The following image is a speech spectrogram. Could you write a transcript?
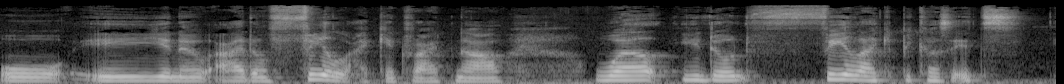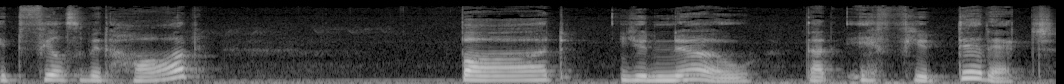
or, eh, you know, I don't feel like it right now. Well, you don't feel like it because it's, it feels a bit hard, but you know that if you did it,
